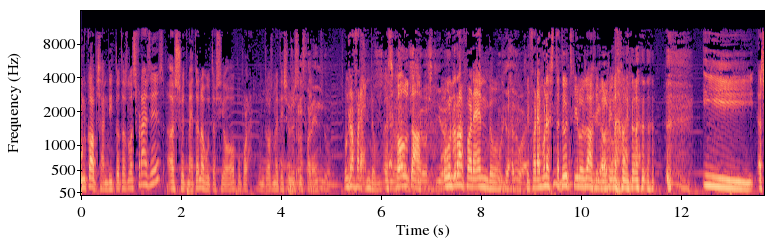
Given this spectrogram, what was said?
Un cop s'han dit totes les frases, es sotmeten a votació popular entre els mateixos Un assistents. referèndum. Un referèndum. Escolta, hòstia, hòstia. un referèndum. Cuidado, eh. Si farem un estatut filosòfic al final. I es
